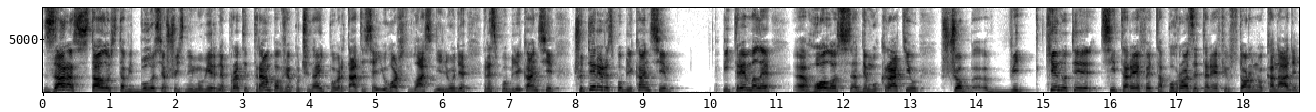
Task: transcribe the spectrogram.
Зараз сталося та відбулося щось неймовірне. Проти Трампа вже починають повертатися його ж власні люди, республіканці. Чотири республіканці підтримали голос е, демократів, щоб е, відкинути ці тарифи та погрози тарифів в сторону Канади.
